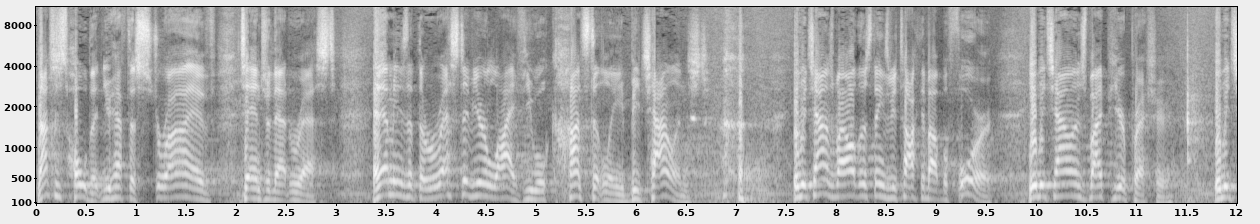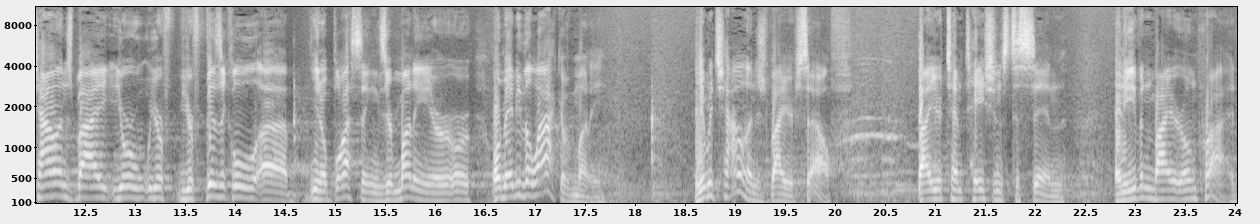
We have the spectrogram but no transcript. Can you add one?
Not just hold it, you have to strive to enter that rest. And that means that the rest of your life you will constantly be challenged. You'll be challenged by all those things we talked about before. You'll be challenged by peer pressure. You'll be challenged by your, your, your physical uh, you know, blessings, your money, or, or, or maybe the lack of money. And you'll be challenged by yourself by your temptations to sin, and even by your own pride.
